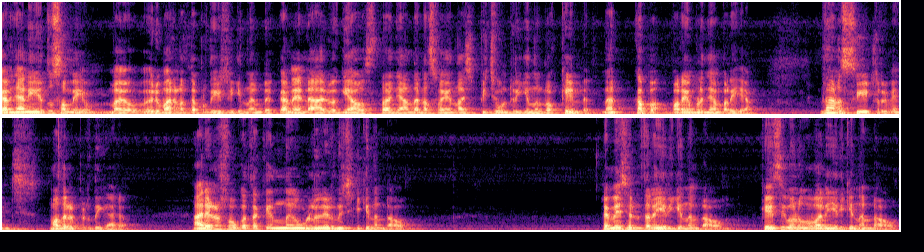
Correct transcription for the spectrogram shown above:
കാരണം ഞാൻ ഏതു സമയവും ഒരു മരണത്തെ പ്രതീക്ഷിക്കുന്നുണ്ട്. കാരണം എന്റെ ആരോഗ്യാവസ്ഥ ഞാൻ തന്നെ സ്വയം നശിപ്പിച്ചുകൊണ്ടിരിക്കുന്നുണ്ട്. ഒക്കെ ഉണ്ട് എന്നൊക്കെ പറയുമ്പോൾ ഞാൻ പറയാം. ഇതാണ് സ്വീറ്റ് റിവെഞ്ച് മധുര പ്രതികാരം ആരുടെ സുഖത്തൊക്കെ ഇന്ന് ഉള്ളിലിരുന്ന് ചിരിക്കുന്നുണ്ടാവും. രമേശ് ചെന്നിത്തല ഇരിക്കുന്നുണ്ടാവും. കെ സി വേണുഗോപാൽ ഇരിക്കുന്നുണ്ടാവും.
